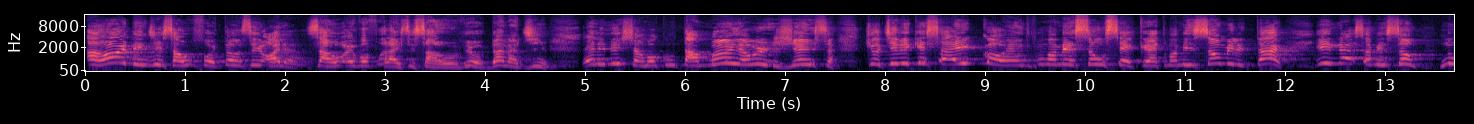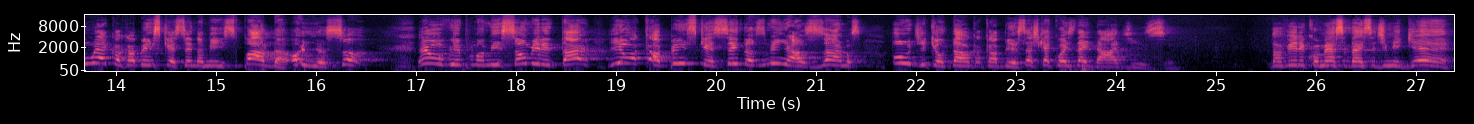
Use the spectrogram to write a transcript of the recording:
a ordem de Saul foi tão assim, olha, Saul, eu vou falar esse Saul, viu? Danadinho. Ele me chamou com tamanha urgência que eu tive que sair correndo para uma missão secreta, uma missão militar. E nessa missão, não é que eu acabei esquecendo a minha espada, olha só. Eu vim para uma missão militar e eu acabei esquecendo as minhas armas. Onde que eu estava com a cabeça? Acho que é coisa da idade isso. Davi ele começa a dar essa de Miguel.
